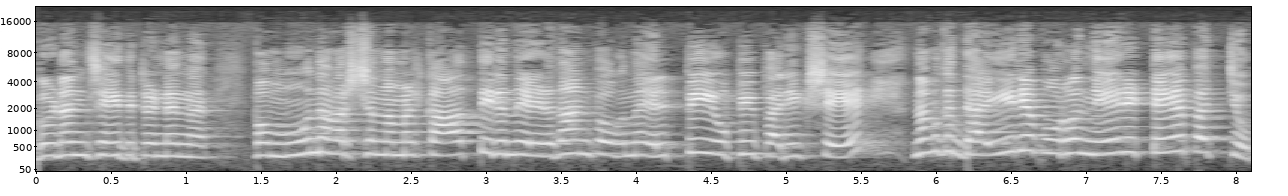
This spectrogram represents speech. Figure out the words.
ഗുണം ചെയ്തിട്ടുണ്ടെന്ന്. ഇപ്പൊ മൂന്ന് വർഷം നമ്മൾ കാത്തിരുന്ന് എഴുതാൻ പോകുന്ന എൽ പി യു പി പരീക്ഷയെ നമുക്ക് ധൈര്യപൂർവം നേരിട്ടേ പറ്റൂ.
